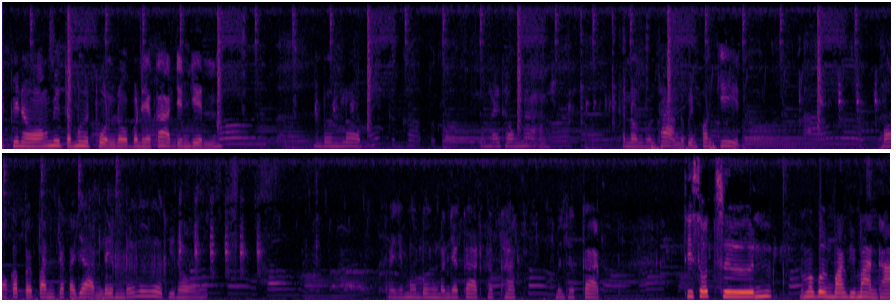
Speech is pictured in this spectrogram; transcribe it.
ดพี่น้องมีแต่มืดผลโลบรรยากาศเย็นๆในเบื้องรอบตรงให้ท้องหน้า ถนนหนทางก็เป็นคอนกรีตมอกับไปปั่นจักรยานเล่นเด้อพี่น้อง ไปยังมาเบิ่งบรรยากาศคักๆบรรยากาศ ที่สดชื่นมาเบิ่งบ้านพี่ม่านท้า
